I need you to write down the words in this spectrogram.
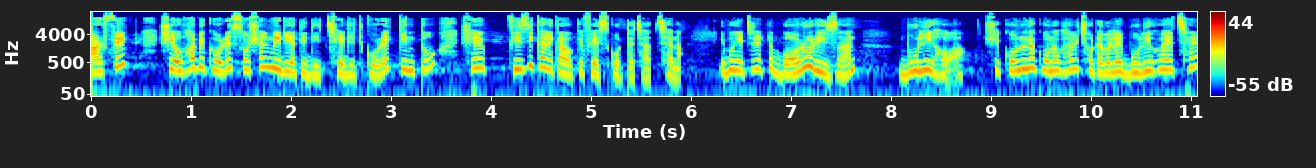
পারফেক্ট সে ওভাবে করে সোশ্যাল মিডিয়াতে দিচ্ছে এডিট করে, কিন্তু সে ফিজিক্যালি কাউকে ফেস করতে চাচ্ছে না। এবং এটার একটা বড় রিজন বুলি হওয়া। সে কোনো না কোনোভাবে ছোটোবেলায় বুলি হয়েছে।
